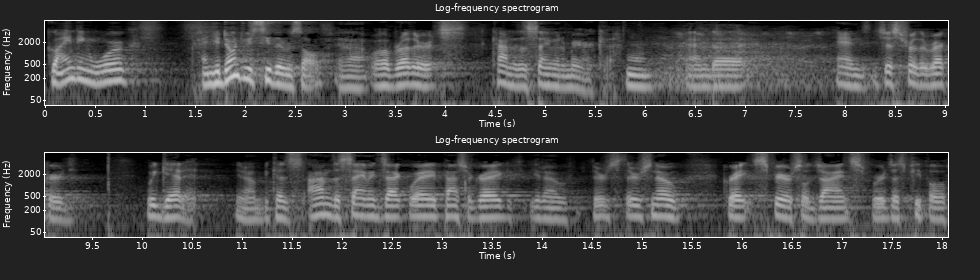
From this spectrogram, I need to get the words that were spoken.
grinding work, and you don't really see the result. Yeah, well, brother, it's kind of the same in America. Yeah. And, uh, and just for the record, we get it, you know, because I'm the same exact way, Pastor Greg. You know, there's, there's no great spiritual giants. We're just people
